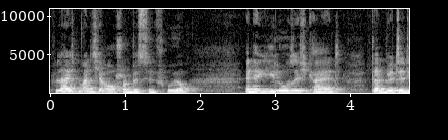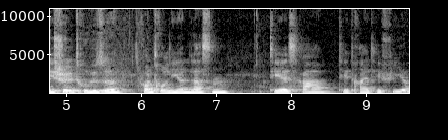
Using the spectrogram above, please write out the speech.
vielleicht manche auch schon ein bisschen früher Energielosigkeit, dann bitte die Schilddrüse kontrollieren lassen, TSH, T3, T4.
